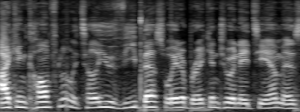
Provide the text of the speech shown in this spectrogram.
I can confidently tell you the best way to break into an ATM is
